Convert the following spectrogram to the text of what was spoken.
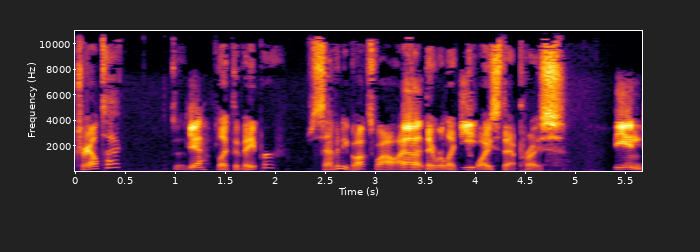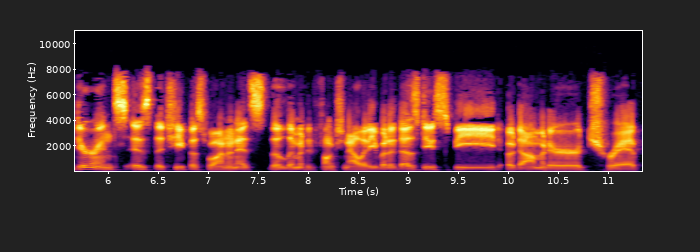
Trail Tech, Yeah. like the Vapor, 70 bucks. Wow, I Uh, thought they were like the- twice that price. The endurance is the cheapest one and it's the limited functionality but it does do speed odometer trip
